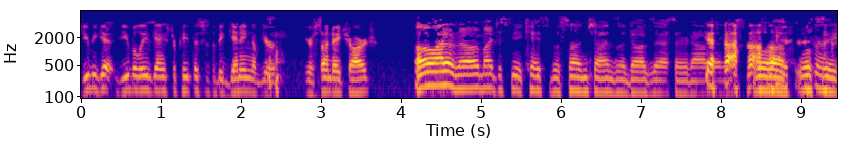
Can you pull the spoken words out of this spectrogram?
you be, do you believe, Gangster Pete, this is the beginning of your your Sunday charge? Oh, I don't know. It might just be a case of the sun shines on a dog's ass every now and then. we'll, uh, we'll see.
